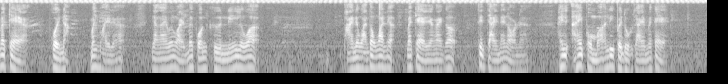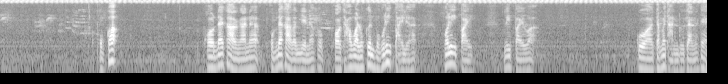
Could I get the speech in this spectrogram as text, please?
แม่แก่ป่วยหนักไม่ไหวแล้วฮะยังไงไม่ไหว ไม่พ้นคืนนี้หรือว่า ภายในวันต้องวันเนี่ย แม่แก่ยังไงก็สิ้นใจแน่นอนนะให้ให้ผมว่ารีบไปดูใจแม่แก่ ผมก็ พอได้ข่าวอย่างนั้นนะผมได้ข่าวตอนเย็นนะพอเช้าวันรุ่งขึ้น ผมก็รีบไปเลยฮะก็รีบไป รีบไปว่า กลัวจะไม่ทันดูใจแม่แก่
